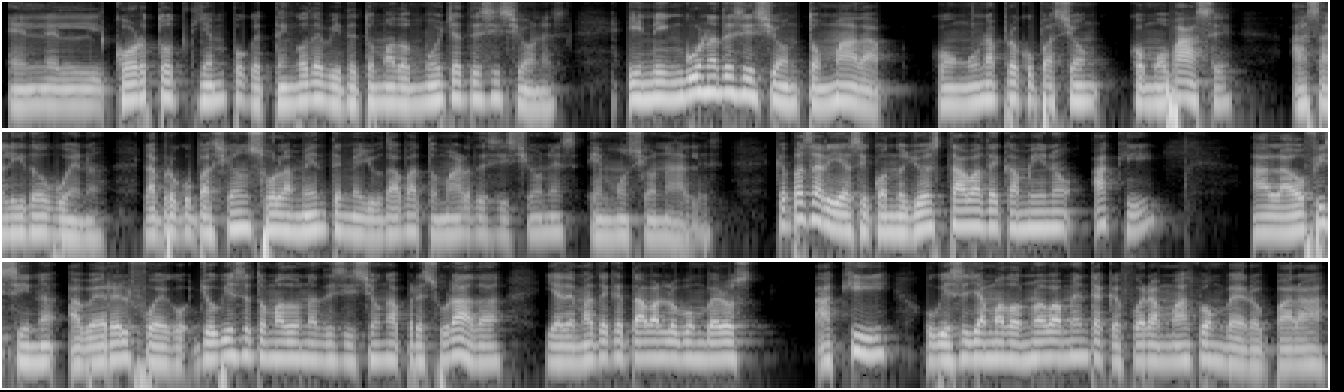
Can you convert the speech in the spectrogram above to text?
en el corto tiempo que tengo de vida, he tomado muchas decisiones y ninguna decisión tomada con una preocupación como base ha salido buena. La preocupación solamente me ayudaba a tomar decisiones emocionales. ¿Qué pasaría si cuando yo estaba de camino aquí a la oficina a ver el fuego, yo hubiese tomado una decisión apresurada y además de que estaban los bomberos aquí, hubiese llamado nuevamente a que fueran más bomberos para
